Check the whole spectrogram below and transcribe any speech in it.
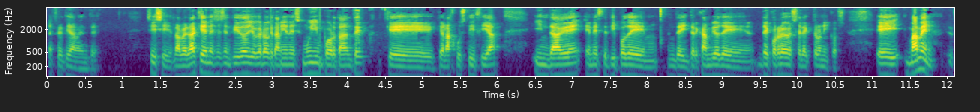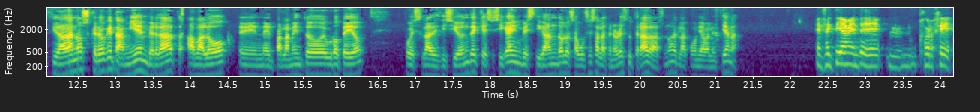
Efectivamente. Sí, sí, la verdad que en ese sentido yo creo que también es muy importante que, la justicia indague en este tipo de, intercambio de, correos electrónicos. Eh, Mamen, Ciudadanos creo que también, ¿verdad?, avaló en el Parlamento Europeo pues la decisión de que se siga investigando los abusos a las menores tuteladas, ¿no?, en la Comunidad Valenciana. Efectivamente, mm, Jorge,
